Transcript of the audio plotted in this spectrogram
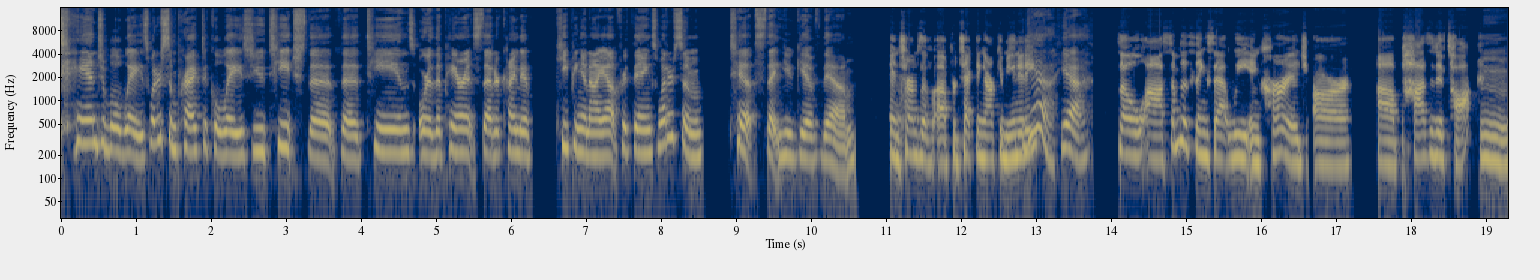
tangible ways? What are some practical ways you teach the the teens or the parents that are kind of keeping an eye out for things? What are some tips that you give them? In terms of uh, protecting our community? Yeah yeah. So uh, some of the things that we encourage are uh, positive talk mm.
